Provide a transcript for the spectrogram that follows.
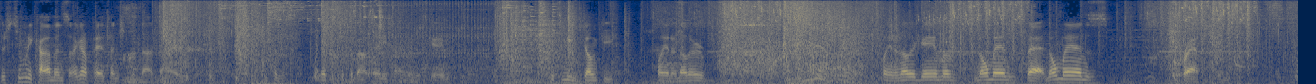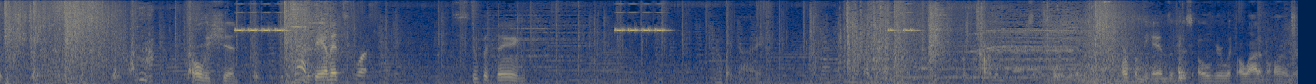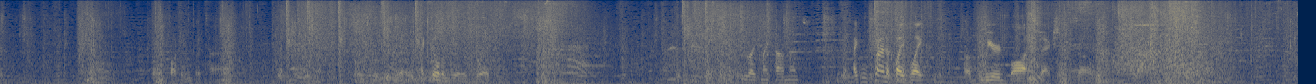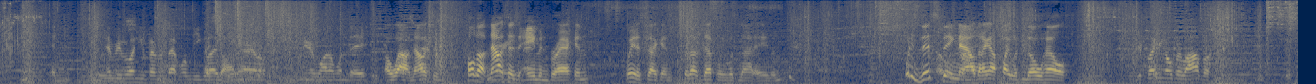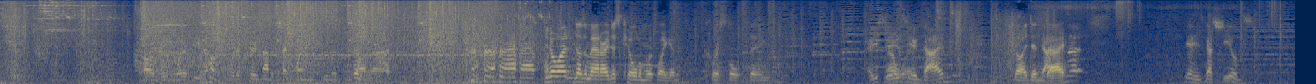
There's too many comments and I gotta pay attention to not die. Because that's just about any time in this game. It's me, Donkey, playing another playing another game of No Man's Fat, No Man's Crap. Holy shit. God damn it. What? Stupid thing. I hope Or from the hands of this ogre with a lot of armor. time. Just kidding. I killed him really quick. You like my comments? I'm trying to fight like a weird boss section, so. And lose. Everyone you've ever met will legalize saw weed that. marijuana one day. Oh wow, now it's says. Hold up, now it says Eamon Bracken. Wait a second. So that definitely was not Eamon. What is this thing now that I gotta fight with no health? You're fighting over lava. Oh, dude, what if you don't? What if there's not a checkpoint in between those There's not. You know what? It doesn't matter. I just killed him with like a crystal thing. Are you oh, serious? what? You died? No, I didn't Died die. Yeah, he's got shields.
